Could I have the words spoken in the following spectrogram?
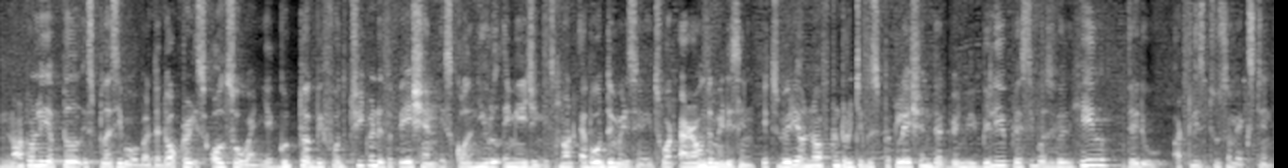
Not only a pill is placebo, but the doctor is also one. A good talk before the treatment of the patient is called neural imaging. It's not about the medicine, it's what around the medicine. It's very unoften to reject the speculation that when we believe placebos will heal, they do, at least to some extent.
